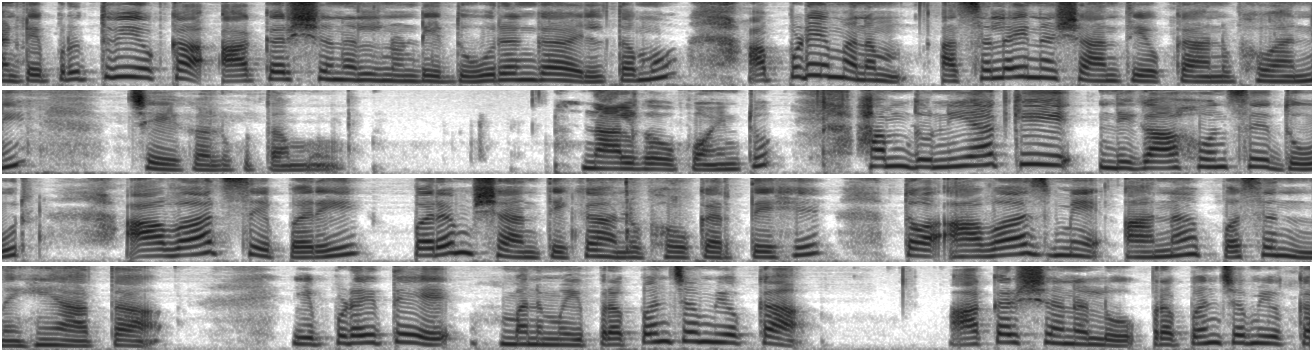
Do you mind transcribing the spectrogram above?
అంటే పృథ్వీ యొక్క ఆకర్షణల నుండి దూరంగా వెళ్తామో అప్పుడే మనం అసలైన శాంతి యొక్క అనుభవాన్ని చేయగలుగుతాము నాలుగవ పాయింట్ हम दुनिया की निगाहों से दूर आवाज़ से परे परम शांति का अनुभव करते हैं तो आवाज़ में आना पसंद नहीं आता ఎప్పుడైతే మనం ఈ ప్రపంచం యొక్క ఆకర్షణలు ప్రపంచం యొక్క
